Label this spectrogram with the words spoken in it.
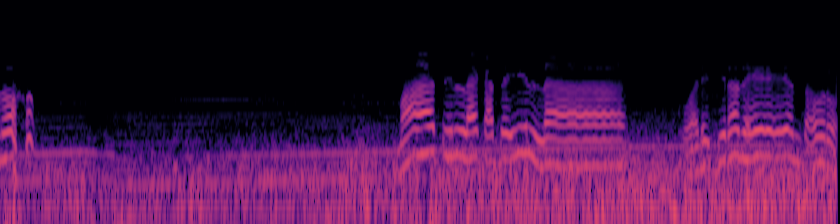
ಬ್ರೋ. ಮಾತಿಲ್ಲ ಕತೆ ಇಲ್ಲ. ಹೊಡಿತಿರದೇ ಅಂತ ಅವರು.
